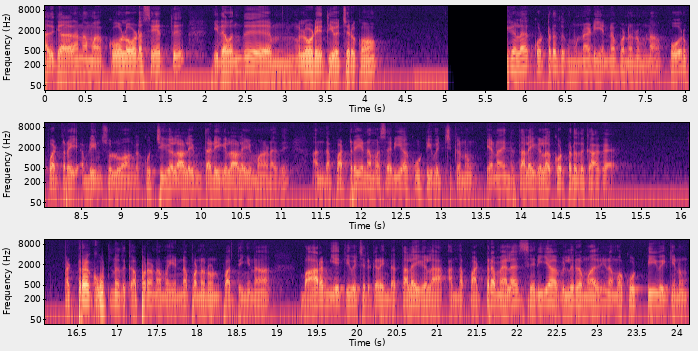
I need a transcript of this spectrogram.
அதுக்காக தான் நம்ம கோளோடு சேர்த்து இதை வந்து லோடு ஏற்றி வச்சுருக்கோம். குச்சிகளை கொட்டுறதுக்கு முன்னாடி என்ன பண்ணணும்னா போர் பற்றை அப்படின்னு சொல்லுவாங்க. குச்சிகளாலையும் தடிகளாலையும் ஆனது அந்த பற்றையை நம்ம சரியாக கூட்டி வச்சுக்கணும். ஏன்னா இந்த தலைகளை கொட்டுறதுக்காக. பற்றை கூட்டினதுக்கப்புறம் நம்ம என்ன பண்ணணும்னு பார்த்தீங்கன்னா பாரம் ஏற்றி வச்சிருக்கிற இந்த தலைகளை அந்த பற்றை மேலே சரியாக விழுற மாதிரி நம்ம கொட்டி வைக்கணும்.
